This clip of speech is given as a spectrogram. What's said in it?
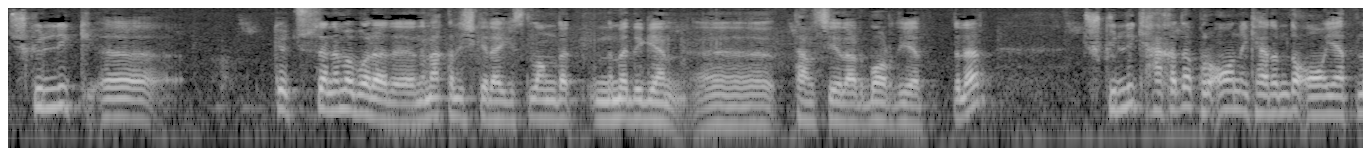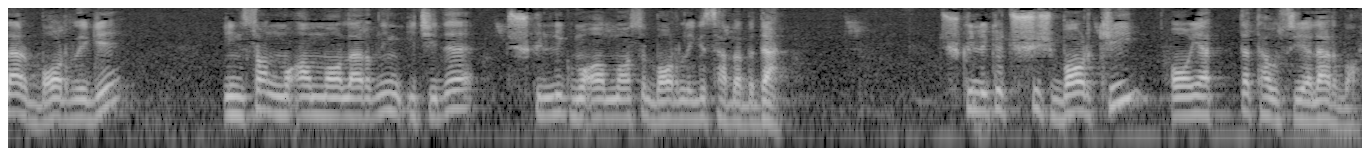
tushkunlikka tushsa nima bo'ladi? Nima qilish kerak? Islomda nima degan e, tavsiyalar bor deyaptilar. Tushkunlik haqida qur'oni karimda oyatlar borligi inson muammolarining ichida tushkunlik muammosi borligi sababidan. Tushkunlikka tushish borki oyatda tavsiyalar bor.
